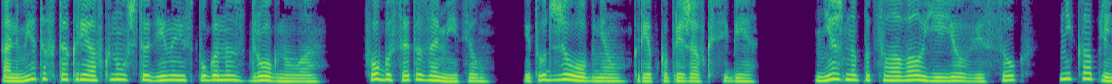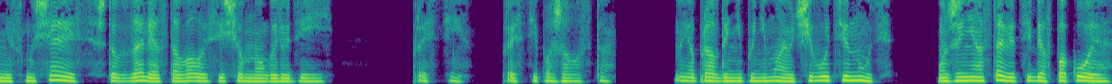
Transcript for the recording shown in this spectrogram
Альметов так рявкнул, что Дина испуганно вздрогнула. Фобос это заметил и тут же обнял, крепко прижав к себе. Нежно поцеловал ее в висок, ни капли не смущаясь, что в зале оставалось еще много людей. «Прости, прости, пожалуйста. Но я правда не понимаю, чего тянуть. Он же не оставит тебя в покое».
